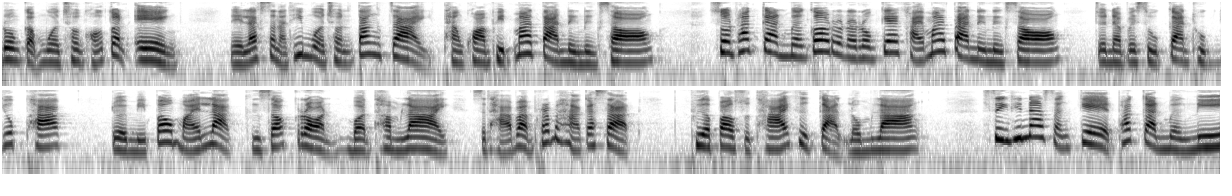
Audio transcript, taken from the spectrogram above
รวมกับมวลชนของตนเอง ในลักษณะที่มวลชนตั้งใจทำความผิดมาตรา112ส่วนพรรคการเมืองก็รณรงค์แก้ไขมาตรา112จนนำไปสู่การถูกยุบพัก โดยมีเป้าหมายหลักคือซอกกรอนบ่อนทำลาย สถาบันพระมหากษัตริย์ เพื่อเป้าสุดท้ายคือการล้มล้าง สิ่งที่น่าสังเกตพรรคการเมืองนี้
